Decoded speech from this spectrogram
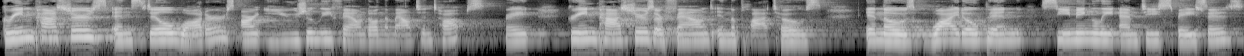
Green pastures and still waters aren't usually found on the mountaintops, right? Green pastures are found in the plateaus in those wide open, seemingly empty spaces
